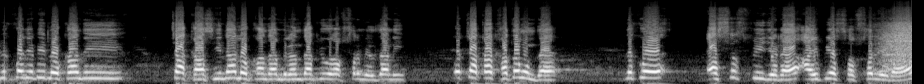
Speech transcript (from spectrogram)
ਦੇਖੋ ਜਿਹੜੀ ਲੋਕਾਂ ਦੀ ਝਾਕਾ ਸੀ ਨਾ, ਲੋਕਾਂ ਦਾ ਮਿਲਣ ਦਾ ਕਿ ਉਹ ਅਫਸਰ ਮਿਲਦਾ ਨਹੀਂ। ਉਹ ਝਾਕਾ ਖਤਮ ਹੁੰਦਾ ਹੈ। ਦੇਖੋ ਐਸਐਸਪੀ ਜਿਹੜਾ ਹੈ ਆਈਪੀਐਸ ਅਫਸਰ ਜਿਹੜਾ ਹੈ,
